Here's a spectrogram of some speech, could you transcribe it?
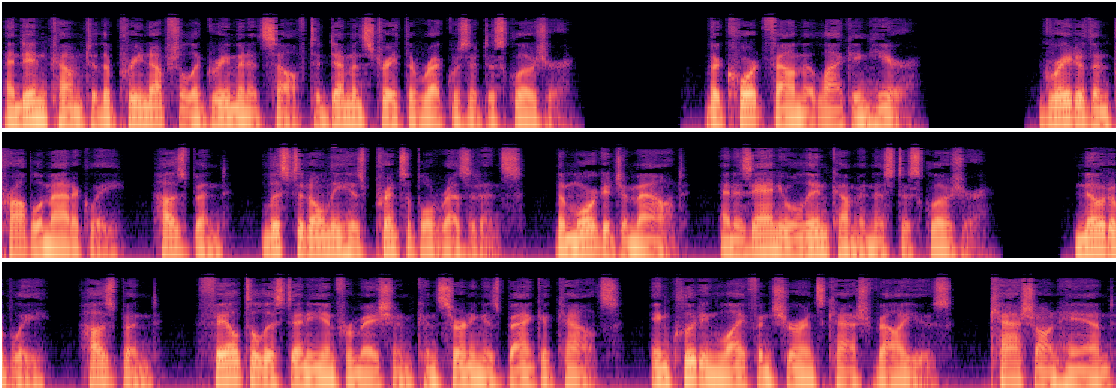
and income to the prenuptial agreement itself to demonstrate the requisite disclosure. The court found that lacking here. Greater than problematically, husband listed only his principal residence, the mortgage amount, and his annual income in this disclosure. Notably, husband failed to list any information concerning his bank accounts, including life insurance cash values, cash on hand,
